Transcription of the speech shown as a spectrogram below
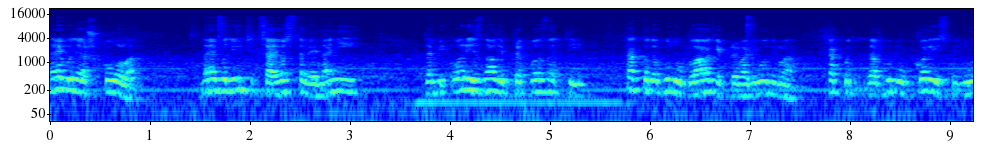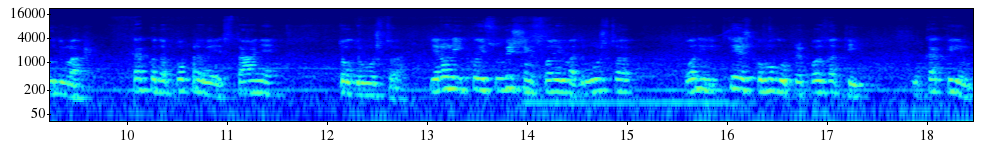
najbolja škola, najbolji uticaj ostave na njih, da bi oni znali prepoznati kako da budu blagi prema ljudima, kako da budu korisni ljudima, kako da poprave stanje tog društva. Jer oni koji su u višim slojima društva, oni teško mogu prepoznati u kakvim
